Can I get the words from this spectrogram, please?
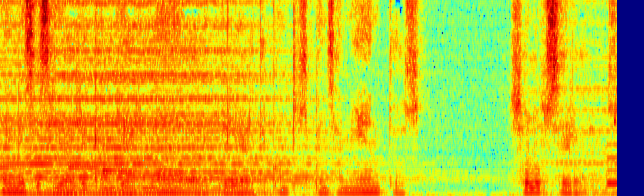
No hay necesidad de cambiar nada, de pelearte con tus pensamientos. Solo obsérvalos.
